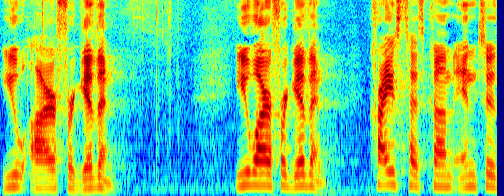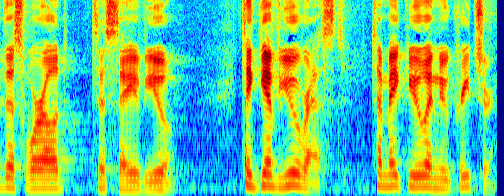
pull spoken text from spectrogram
You are forgiven. You are forgiven. Christ has come into this world to save you, to give you rest, to make you a new creature.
